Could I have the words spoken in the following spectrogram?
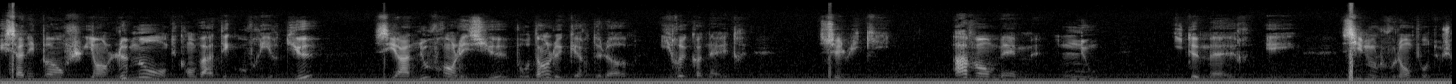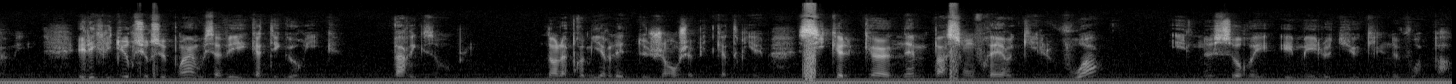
Et ça n'est pas en fuyant le monde qu'on va découvrir Dieu, c'est en ouvrant les yeux pour dans le cœur de l'homme y reconnaître celui qui, avant même nous, y demeure et, si nous le voulons, pour tout jamais. Et l'écriture sur ce point, vous savez, est catégorique. Par exemple, dans la première lettre de Jean au chapitre 4 si quelqu'un n'aime pas son frère qu'il voit, il ne saurait aimer le Dieu qu'il ne voit pas.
